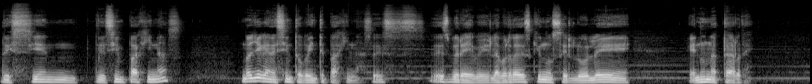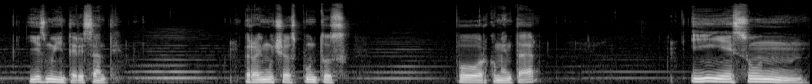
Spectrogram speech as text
de, 100, de 100 páginas. No llegan a 120 páginas, es, es breve, la verdad es que uno se lo lee en una tarde y es muy interesante. Pero hay muchos puntos por comentar y es un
